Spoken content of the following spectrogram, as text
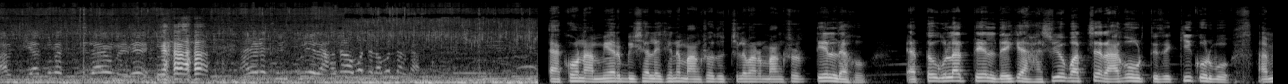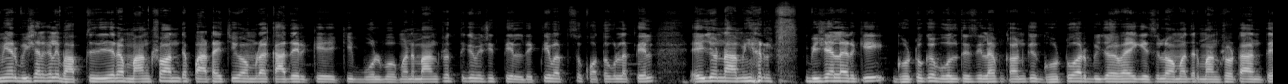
আরে এটা তুই তুই লবণ দরকার। এখন আমি আর বিশাল এখানে মাংস ধুচ্ছিলাম আর মাংসর তেল দেখো। এতগুলা তেল দেখে হাসিও পাচ্ছে, রাগও উঠতেছে, কি করব? আমি আর বিশাল খালি ভাবতেছি যে এরা মাংস আনতে পাঠাইছি আমরা কাদেরকে, কি বলব? মানে মাংসর থেকে বেশি তেল দেখতে পাচ্ছ কতগুলা তেল। এই জন্য আমি আর বিশাল আর কি ঘটুকে বলতেছিলাম, কারণ কি ঘটু আর বিজয় ভাই গেছিল আমাদের মাংসটা আনতে।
